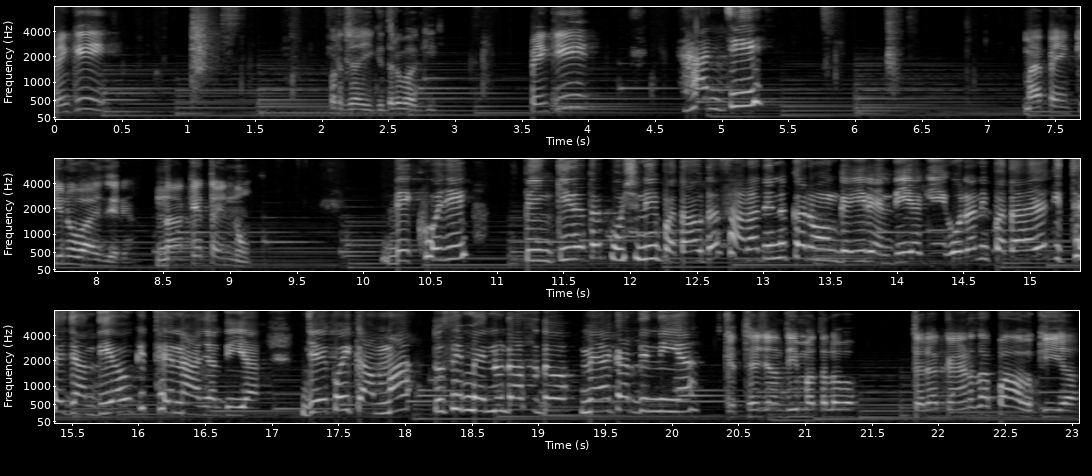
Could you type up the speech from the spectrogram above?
ਪਿੰਕੀ? ਪਰਜਾਈ ਕਿੱਧਰ ਭਾਗੀ ਪਿੰਕੀ? ਹਾਂਜੀ। ਮੈਂ ਪਿੰਕੀ ਨੂੰ ਆਵਾਜ਼ ਦੇ ਰਿਹਾ ਨਾ ਕਿ ਤੈਨੂੰ। ਦੇਖੋ ਜੀ ਪਿੰਕੀ ਦਾ ਤਾਂ ਕੁਝ ਨਹੀਂ ਪਤਾ ਉਹਦਾ ਸਾਰਾ ਦਿਨ ਘਰੋਂ ਗਈ ਰਹਿੰਦੀ ਹੈਗੀ। ਉਹਦਾ ਨਹੀਂ ਪਤਾ ਹੈਗਾ ਕਿੱਥੇ ਜਾਂਦੀ ਆ ਉਹ ਕਿੱਥੇ ਨਾ ਜਾਂਦੀ ਆ। ਜੇ ਕੋਈ ਕੰਮ ਆ ਤੁਸੀਂ ਮੈਨੂੰ ਦੱਸ ਦਿਓ ਮੈਂ ਕਰ ਦਿੰਨੀ ਆ। ਕਿੱਥੇ ਜਾਂਦੀ ਮਤਲਬ? ਤੇਰਾ ਕਹਿਣ ਦਾ ਭਾਵ ਕੀ ਆ?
